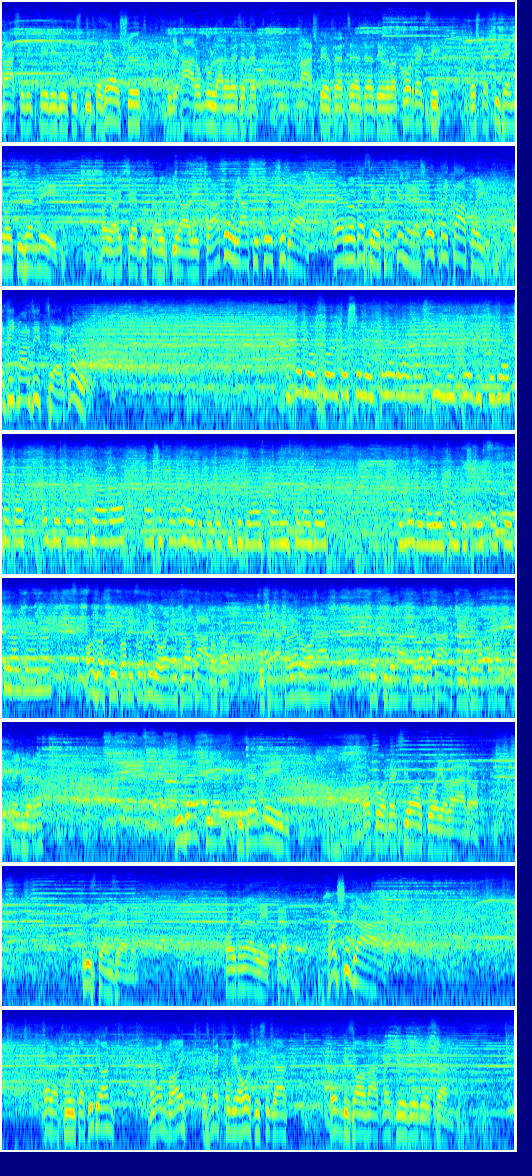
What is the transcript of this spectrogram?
második félidőt is, mint az elsőt. Ugye 3-0-ra vezetett másfél perc elteltével a Kornexi, most meg 18-14. Ajaj, Csernus nehogy kiállítsák. Óriási két sugár. Erről beszéltem. Kenyeres, ott megy tápai. Ez így már zicser. Bravo! Nagyon fontos, hogy ezt a lerohanást mindig végig tudja a csapat egyrészt energiával, másrészt meg a helyzeteket ki tudja használni, hiszen ez egy egy nagyon-nagyon fontos része a kézilabdának. Az a szép, amikor mi rohanjuk le a dánokat, hiszen hát a lerohanás köztudomásulag a dán kézilabda nagy-nagy fegyvere. 19-14 a Korrexi alkoholjavára. Christensen majdnem ellépte. A sugár! Belefújtak ugyan, de nem baj, ez meg fogja hozni Sugár önbizalmát meggyőződésem.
